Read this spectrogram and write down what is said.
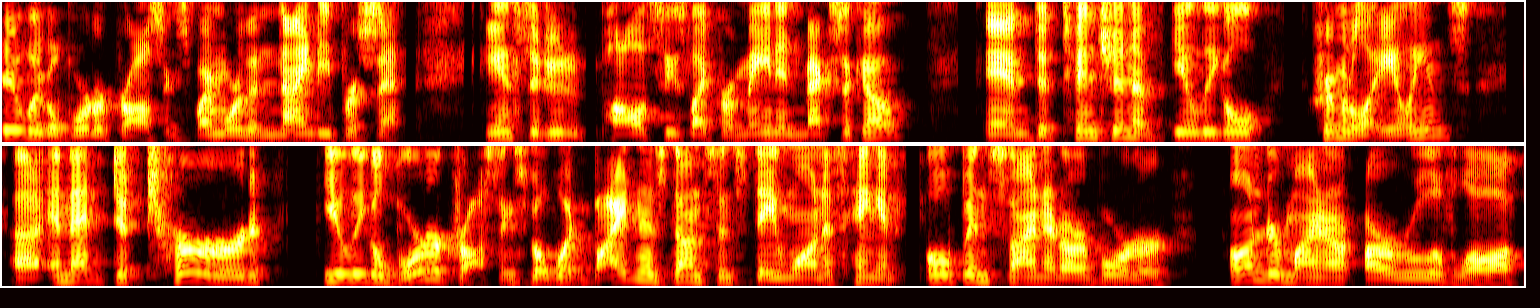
illegal border crossings by more than ninety percent. He instituted policies like Remain in Mexico and detention of illegal criminal aliens, uh, and that deterred illegal border crossings. But what Biden has done since day one is hang an open sign at our border, undermine our, our rule of law,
